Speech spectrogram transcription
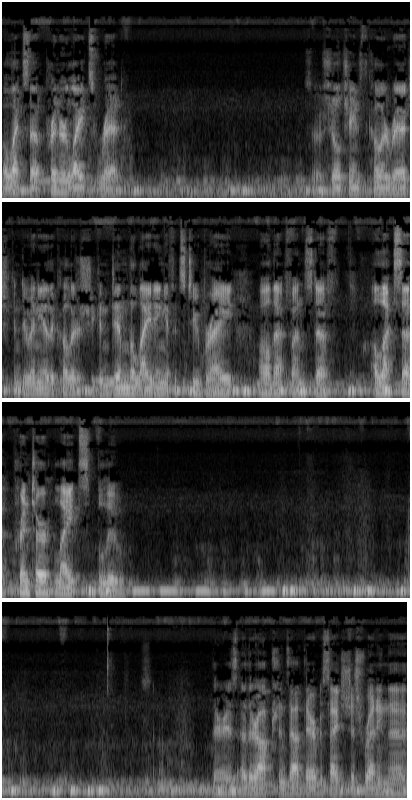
Alexa, printer lights red. So she'll change the color red. She can do any of the colors. She can dim the lighting if it's too bright, all that fun stuff. Alexa, printer lights blue. So there is other options out there besides just running the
